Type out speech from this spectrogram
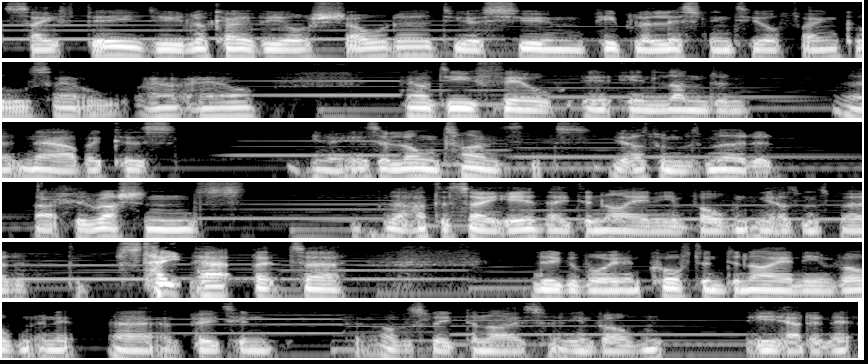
safety? Do you look over your shoulder? Do you assume people are listening to your phone calls? How how how, how do you feel in, in London uh, now? Because you know it's a long time since your husband was murdered, but the Russians. I have to say here, they deny any involvement in your husband's murder. To state that, but uh, Lugovoy and Kovtun deny any involvement in it, uh, and Putin obviously denies any involvement he had in it.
